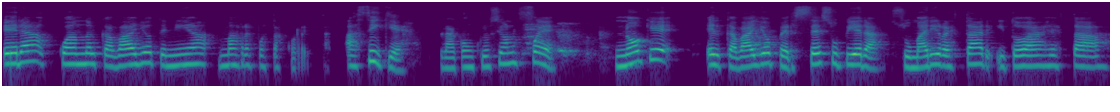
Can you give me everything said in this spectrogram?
era cuando el caballo tenía más respuestas correctas. Así que la conclusión fue no que el caballo per se supiera sumar y restar y todas estas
